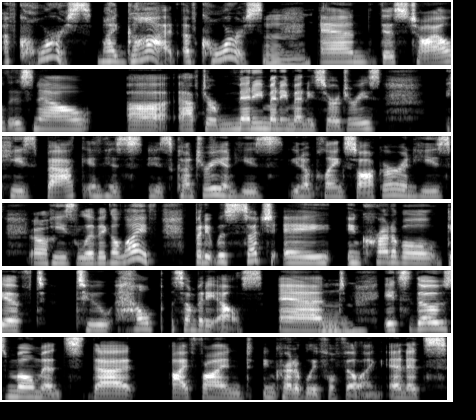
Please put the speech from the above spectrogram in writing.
of course my god of course mm. and this child is now uh after many many many surgeries he's back in his his country and he's you know playing soccer and he's oh. he's living a life but it was such a incredible gift to help somebody else and mm. it's those moments that i find incredibly fulfilling and it's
